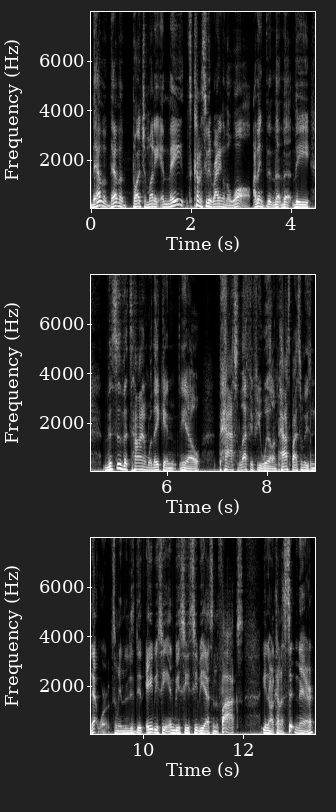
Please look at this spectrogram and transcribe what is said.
They have a they have a bunch of money and they kind of see the writing on the wall. I think the the, the, the this is the time where they can you know pass left, if you will, and pass by some of these networks. I mean, did ABC, NBC, CBS, and Fox, you know, are kind of sitting there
